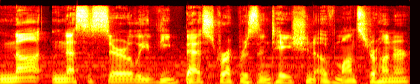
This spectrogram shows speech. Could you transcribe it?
not necessarily the best representation of Monster Hunter.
